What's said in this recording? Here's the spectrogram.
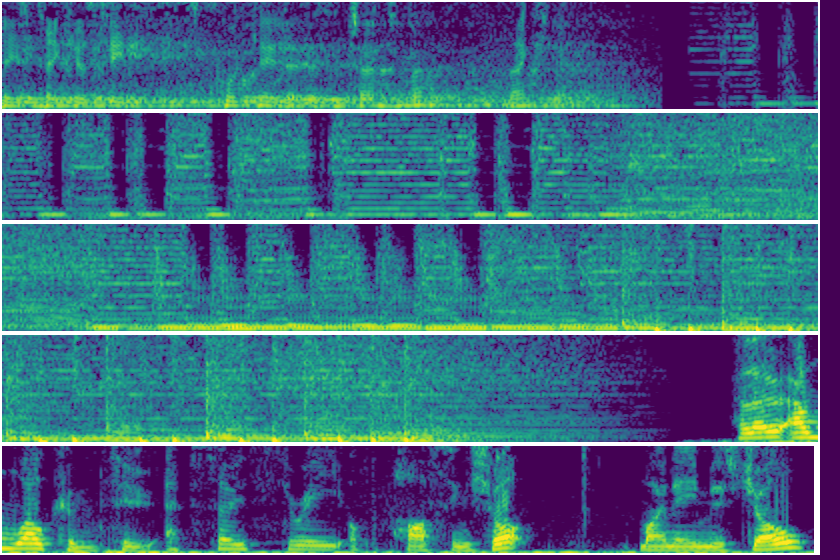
Please take your seats quickly, ladies and gentlemen. Thank you. Hello and welcome to episode three of the Passing Shot. My name is Joel,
